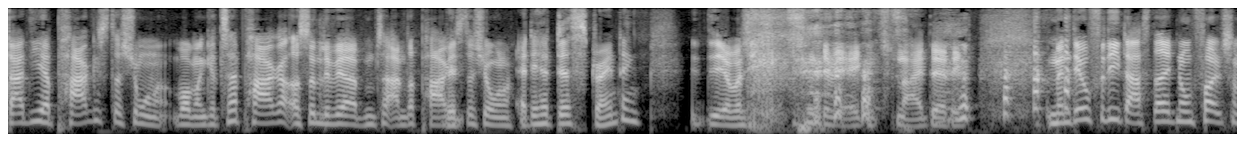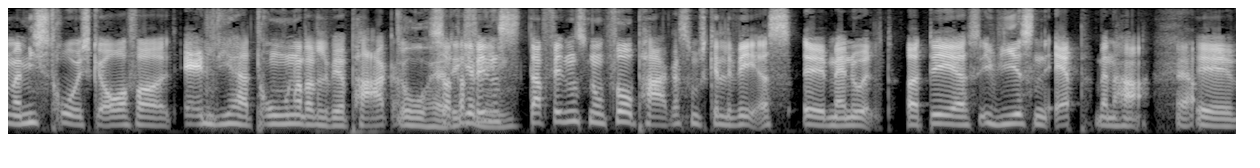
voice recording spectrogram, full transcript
Der er de her pakkestationer, hvor man kan tage pakker, og så levere dem til andre pakkestationer. Er det her Death Stranding? Det, jeg var det ved jeg ikke. Nej, det er det ikke. Men det er jo fordi, der er stadig nogle folk, som er mistroiske over for alle de her droner, der leverer pakker. Uha, så der findes, der findes nogle få pakker, som skal leveres øh, manuelt. Og det er i- via sådan en app, man har. Ja. Øh,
